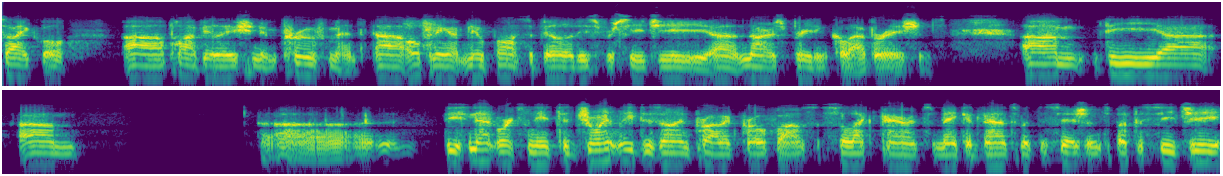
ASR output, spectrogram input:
cycle uh, population improvement, uh, opening up new possibilities for CG uh, NARS breeding collaborations. Um, the uh, um, uh, these networks need to jointly design product profiles, select parents, and make advancement decisions. But the CG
